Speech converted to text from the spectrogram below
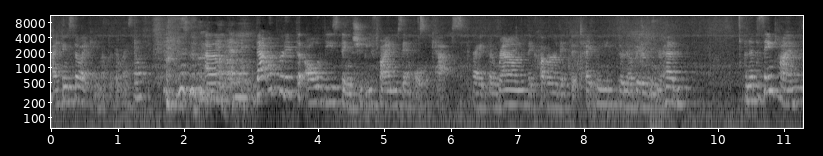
I think so, I came up with it myself. um, and that would predict that all of these things should be fine examples of caps, right? They're round, they cover, they fit tightly, they're no bigger than your head. And at the same time,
